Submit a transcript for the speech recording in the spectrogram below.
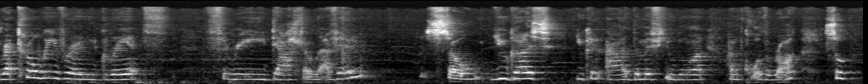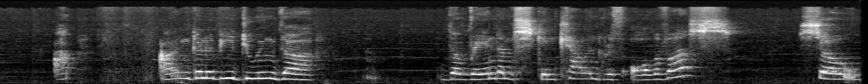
Retro Weaver and Grant 3-11. So you guys, you can add them if you want. I'm Cole the Rock. So I, I'm going to be doing the the random skin challenge with all of us. So,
